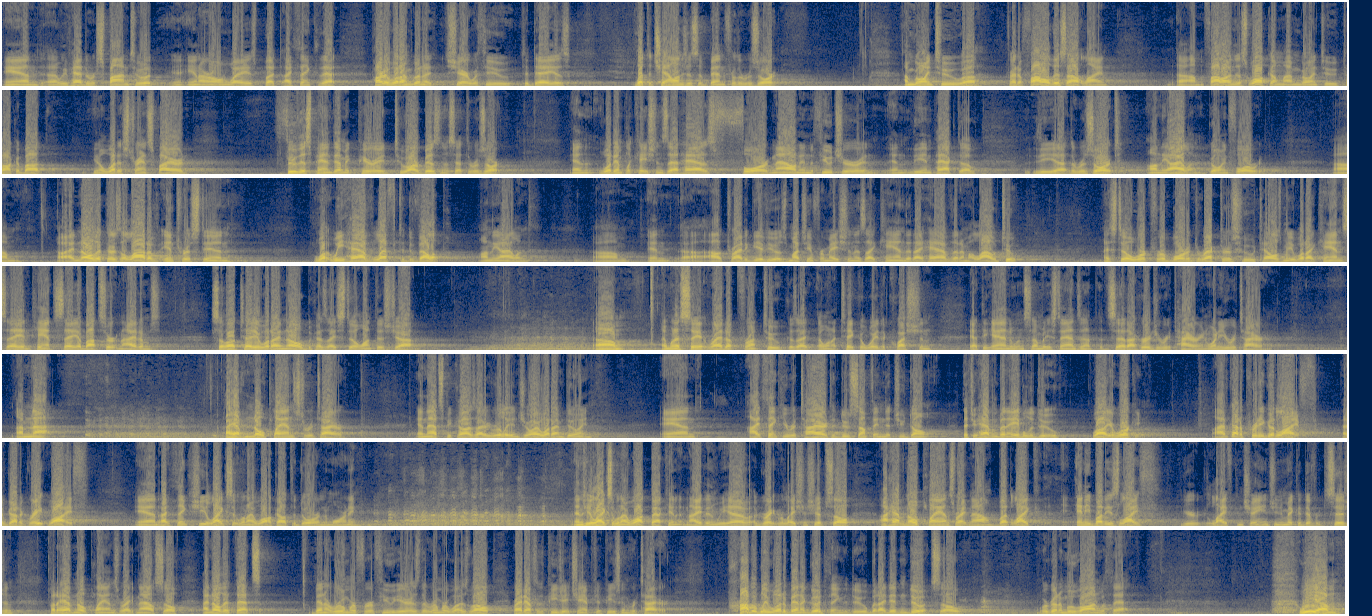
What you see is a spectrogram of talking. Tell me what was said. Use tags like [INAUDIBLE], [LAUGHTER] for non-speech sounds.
and uh, we've had to respond to it in, in our own ways. But I think that part of what I'm going to share with you today is what the challenges have been for the resort. I'm going to uh, try to follow this outline. Um, following this welcome, I'm going to talk about you know, what has transpired through this pandemic period to our business at the resort and what implications that has for now and in the future and, and the impact of the, uh, the resort on the island going forward. Um, I know that there's a lot of interest in what we have left to develop on the island. Um, and uh, I'll try to give you as much information as I can that I have that I'm allowed to. I still work for a board of directors who tells me what I can say and can't say about certain items. So I'll tell you what I know because I still want this job. [LAUGHS] Um, I'm going to say it right up front, too, because I, I want to take away the question at the end when somebody stands up and said, I heard you're retiring. When are you retiring? I'm not. I have no plans to retire, and that's because I really enjoy what I'm doing. And I think you retire to do something that you don't, that you haven't been able to do while you're working. I've got a pretty good life. I've got a great wife, and I think she likes it when I walk out the door in the morning. [LAUGHS] and she likes it when I walk back in at night, and we have a great relationship. So I have no plans right now, but like anybody's life, your life can change and you make a different decision, but I have no plans right now. So I know that that's been a rumor for a few years. The rumor was, well, right after the PGA Championship, he's going to retire. Probably would have been a good thing to do, but I didn't do it, so we're going to move on with that. We, um,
